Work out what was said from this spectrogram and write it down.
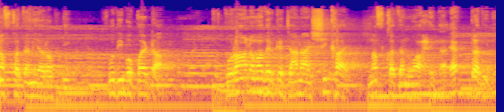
নফাতানিয়া রব্বি? ফুদিব কয়টা? কোরআন আমাদেরকে জানায়, শিখায় নফকাতান ওয়াহেদা, একটা দিবে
